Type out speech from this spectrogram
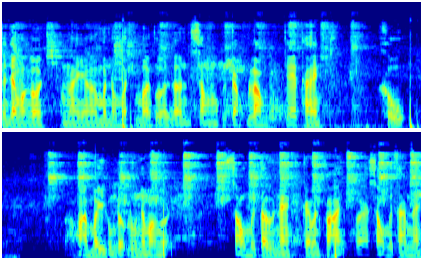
Xin chào mọi người, hôm nay mình nóng mít mới vừa lên xong một cái cặp lồng chè than khú họa mi cũng được luôn nha mọi người. 64 nang cây bên phải và 68 nang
